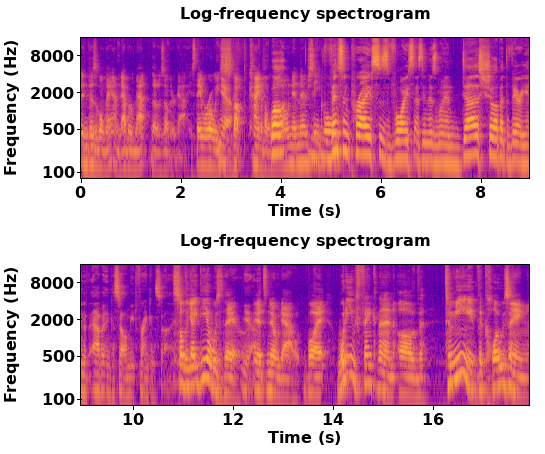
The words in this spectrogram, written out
Invisible Man never met those other guys. They were always Yeah. stuck kind of alone Well, in their sequels. Vincent Price's voice as the Invisible Man does show up at the very end of Abbott and Costello Meet Frankenstein. So the idea was there. Yeah. It's no doubt. But what do you think then of to me the closing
